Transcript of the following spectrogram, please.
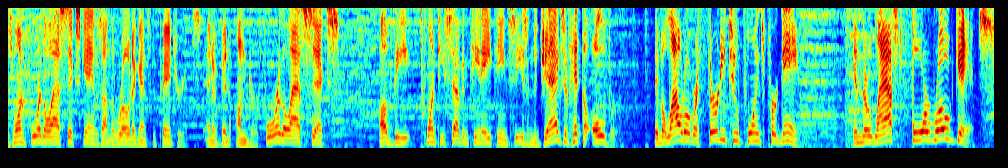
has won four of the last six games on the road against the Patriots and have been under. Four of the last six of the 2017 18 season. The Jags have hit the over. They've allowed over 32 points per game in their last four road games.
